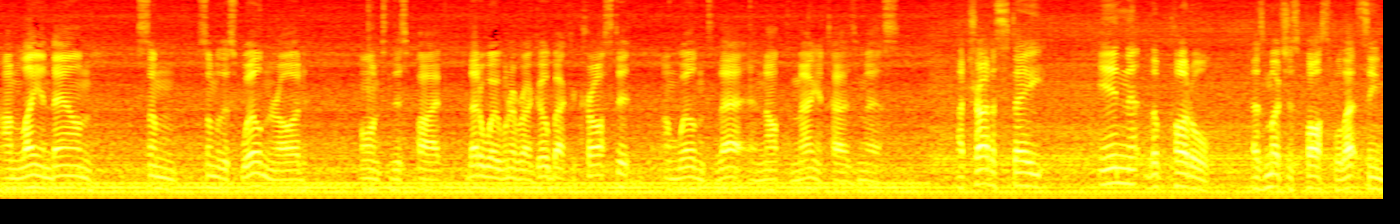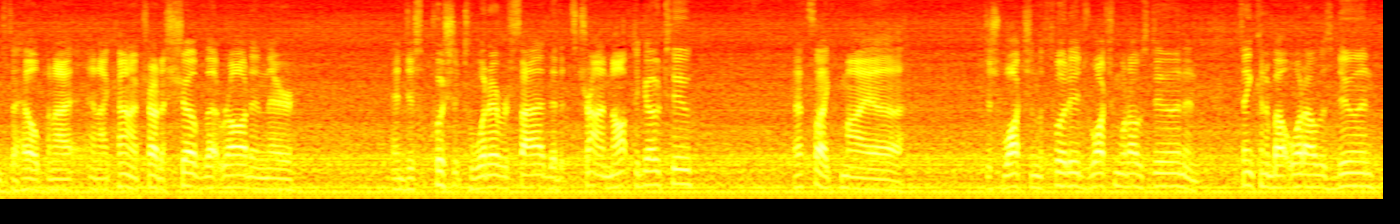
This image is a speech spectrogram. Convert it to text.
I'm laying down some some of this welding rod onto this pipe. That way, whenever I go back across it, I'm welding to that and not the magnetized mess. I try to stay in the puddle as much as possible. That seems to help. And I, and I kind of try to shove that rod in there and just push it to whatever side that it's trying not to go to. That's like my, uh, just watching the footage, watching what I was doing and thinking about what I was doing.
